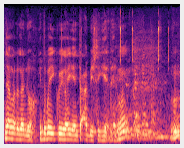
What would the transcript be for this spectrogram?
Jangan gaduh-gaduh. Kita bagi kuih raya yang tak habis lagi ada. Hmm? Hmm?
